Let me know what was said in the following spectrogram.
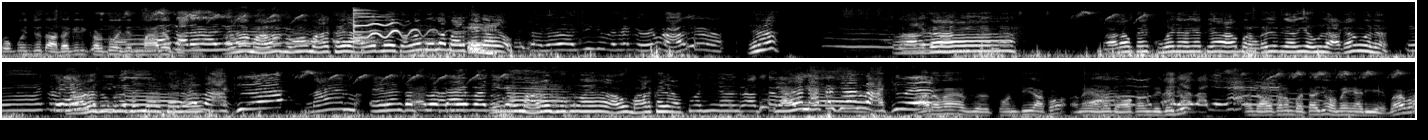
તો કોઈ જો દાદાગીરી કરતો છે તો મારે. અરે મારો છોકરો મારે ખાઈને આવે જ નહીં. તમે પેલા મારે ખાઈને આવ્યો. મારા કઈ કુવા જાય ત્યાં બંગલ બિહારી એવું લાગે મને. મારો છોકરો થઈ માર હેરાન કરશો તારે મારો છોકરો આવું માર ખાઈને આવતો હશે યાર. યાર ના કરશો યાર વાગ્યું હે. હાર હવે શાંતિ રાખો અને એને દવાખાને લઈ જજો. અને દવાખાને બતાવજો અમે હેડીએ. બરાબર?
